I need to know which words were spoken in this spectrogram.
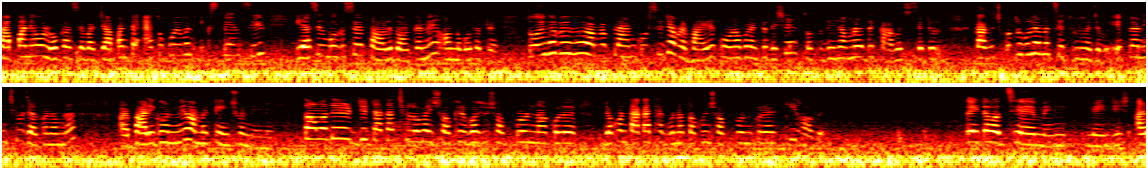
জাপানেও লোক আছে বাট জাপানটা এত পরিমাণ এক্সপেন্সিভ ইয়াসিন বলতেছে, তাহলে দরকার নেই, অন্য কোথাও ট্রেন তো ওইভাবে আমরা প্ল্যান করছি যে আমরা বাইরে কোনো না কোনো একটা দেশে ততদিন আমরা কাগজ সেটেল কাগজপত্র হলে আমরা সেটেল হয়ে যাব। এই প্ল্যানিং ছিল যার কারণে আমরা আর বাড়ি ঘর নিয়েও আমরা টেনশন নিয়ে নিই। তো আমাদের যে টাকা ছিল ভাই, শখের বয়সে শখ পূরণ না করলে যখন টাকা থাকবে না, তখন শখ পূরণ করে আর কি হবে? এটা হচ্ছে মেন জিনিস আর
